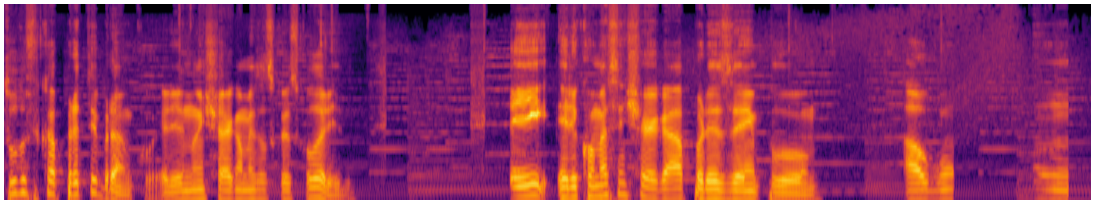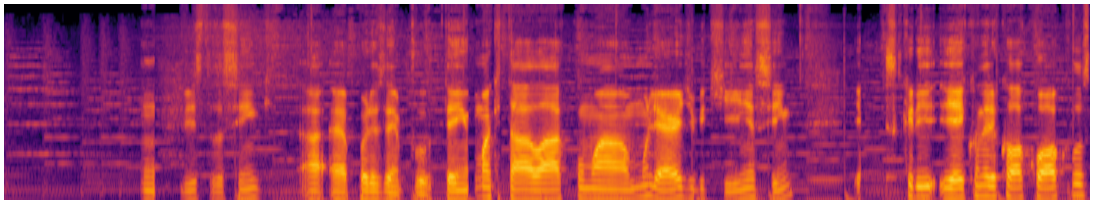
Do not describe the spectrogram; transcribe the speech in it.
tudo fica preto e branco, ele não enxerga mais as coisas coloridas. E ele começa a enxergar, por exemplo, algum um, um, vistas assim, é, por exemplo, tem uma que tá lá com uma mulher de biquíni, assim, e, aí quando ele coloca o óculos,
